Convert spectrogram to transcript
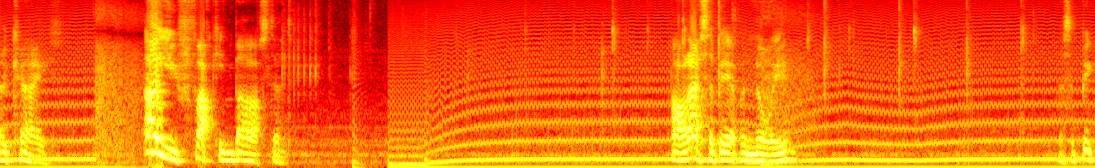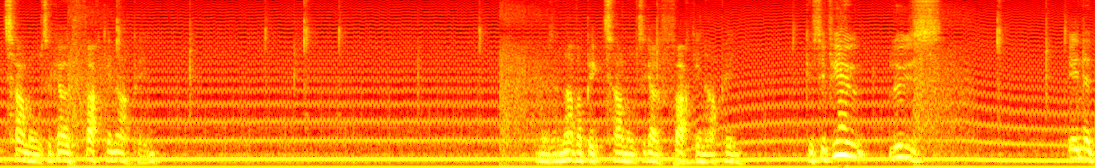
okay. Oh, you fucking bastard. Oh, that's a bit of annoying. That's a big tunnel to go fucking up in. And there's another big tunnel to go fucking up in. Because if you lose in a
